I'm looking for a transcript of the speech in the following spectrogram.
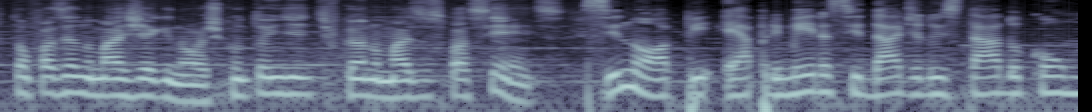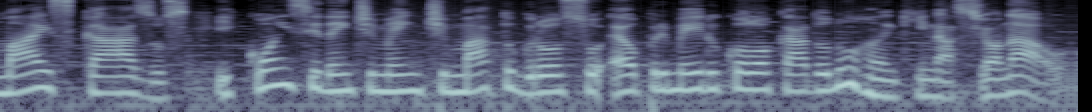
estão fazendo mais diagnóstico, estão identificando mais os pacientes. Sinop é a primeira cidade do estado com mais casos e, coincidentemente, Mato Grosso é o primeiro colocado no ranking nacional.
